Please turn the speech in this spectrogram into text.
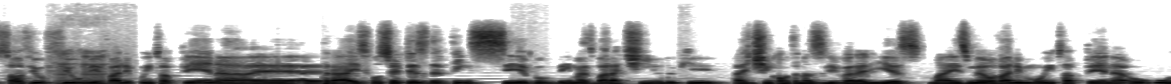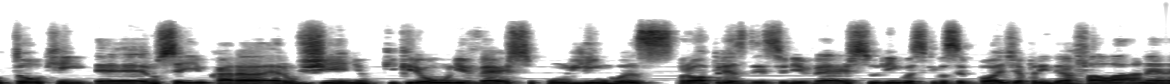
só viu o filme, Uhum. vale muito a pena é, atrás. Com certeza deve ter em sebo, bem mais baratinho do que a gente encontra nas livrarias. Mas, meu, vale muito a pena. O, o Tolkien, é, eu não sei, o cara era um gênio que criou um universo com línguas próprias desse universo, línguas que você pode aprender a falar, né?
